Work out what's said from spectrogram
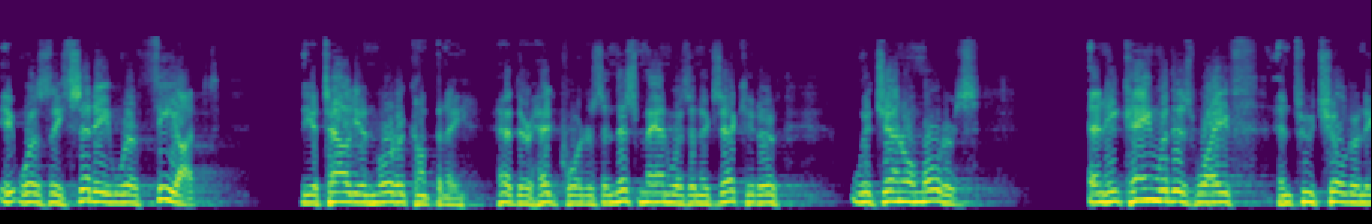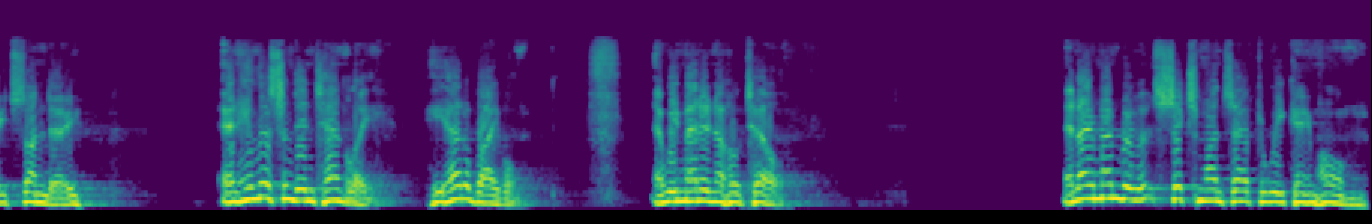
it was the city where Fiat, the Italian motor company, had their headquarters, and this man was an executive with General Motors. And he came with his wife and two children each Sunday, and he listened intently. He had a Bible, and we met in a hotel. And I remember six months after we came home,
